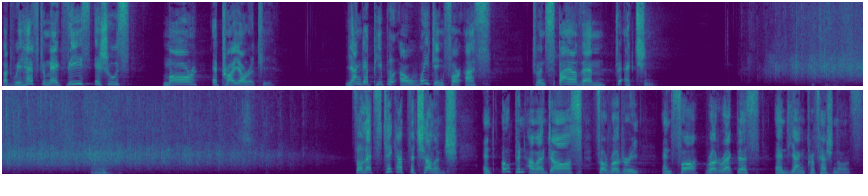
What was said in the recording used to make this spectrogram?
but we have to make these issues more a priority. Younger people are waiting for us to inspire them to action. So let's take up the challenge and open our doors for Rotary and for Rotaractors and young professionals.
